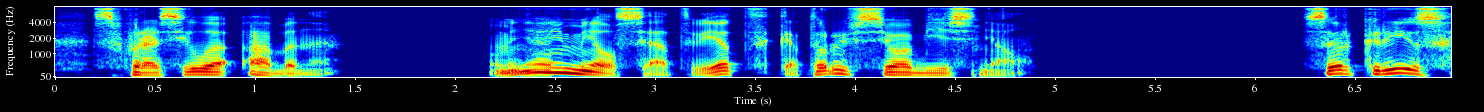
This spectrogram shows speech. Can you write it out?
— спросила Абена. У меня имелся ответ, который все объяснял. Сэр Крис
